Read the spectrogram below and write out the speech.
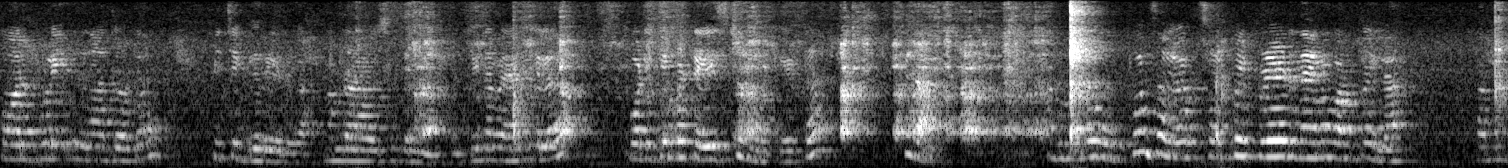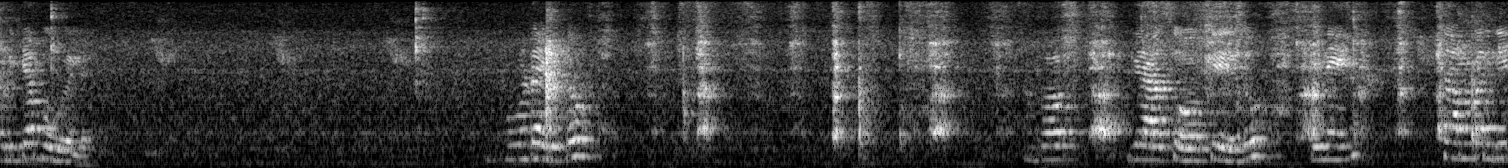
കോൽപ്പുളി ഇതിനകത്തോട്ട് പിച്ച് കീറിയിടുക നമ്മുടെ ആവശ്യത്തിന് മാത്രം. പിന്നെ വേണമെങ്കിൽ പൊടിക്കുമ്പോൾ ടേസ്റ്റ് നോക്കിയിട്ട് ഇടാം. അതുപോലെ ഉപ്പും ചിലപ്പോൾ ചിലപ്പോൾ ഇപ്പോഴേ ഇടുന്നതിന് കുഴപ്പമില്ല. കാരണം പൊടിക്കാൻ പോവുമല്ലേ ഉപ്പും കൂടെ ഇട്ടു. അപ്പോൾ ഗ്യാസ് ഓഫ് ചെയ്തു. പിന്നെ ചമ്മന്തി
